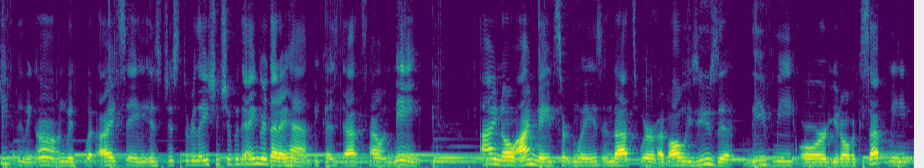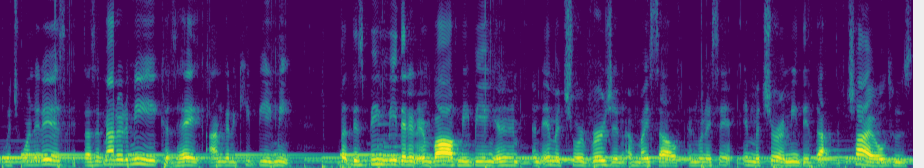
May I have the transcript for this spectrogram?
keep moving on with what I say is just the relationship with anger that I have because that's how I'm made. I know I'm made certain ways, and that's where I've always used it. Leave me or, you know, accept me, which one it is. It doesn't matter to me because, hey, I'm going to keep being me. But this being me didn't involve me being an, an immature version of myself. And when I say immature, I mean the adaptive child who's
